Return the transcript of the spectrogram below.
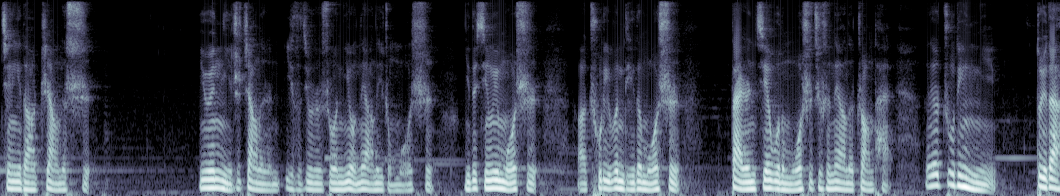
经历到这样的事，因为你是这样的人，意思就是说，你有那样的一种模式，你的行为模式，啊，处理问题的模式，待人接物的模式就是那样的状态，那就注定你对待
